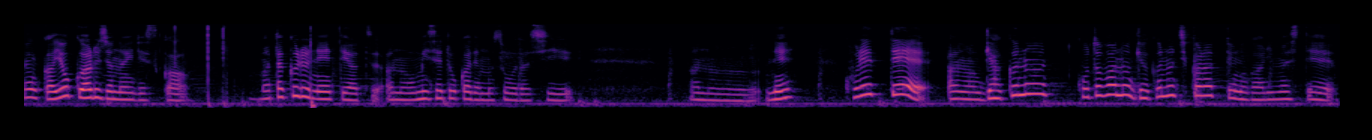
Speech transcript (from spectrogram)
なんかよくあるじゃないですか。また来るねってやつあのお店とかでもそうだしあのね。これってあの逆の言葉の逆の力っていうのがありまして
